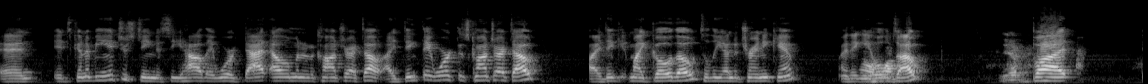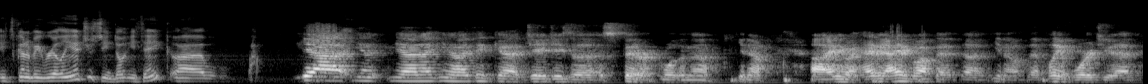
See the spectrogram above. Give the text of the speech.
and it's going to be interesting to see how they work that element of the contract out i think they work this contract out i think it might go though till the end of training camp i think he Oh, holds out Yep. but it's going to be really interesting, don't you think? Uh, Yeah, you know, yeah, and I, you know, I think uh, JJ's a, a spitter more than a, you know. Uh, anyway, I had, to, I had to go off that, uh, you know, that play of words you had.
